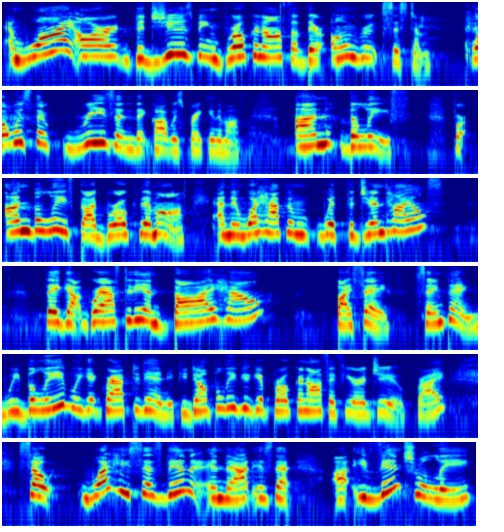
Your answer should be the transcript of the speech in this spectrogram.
And why are the Jews being broken off of their own root system? What was the reason that God was breaking them off? Unbelief. For unbelief, God broke them off. And then what happened with the Gentiles? They got grafted in by how? By faith. Same thing. We believe, we get grafted in. If you don't believe, you get broken off if you're a Jew, right? So, what he says then in that is that uh, eventually,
